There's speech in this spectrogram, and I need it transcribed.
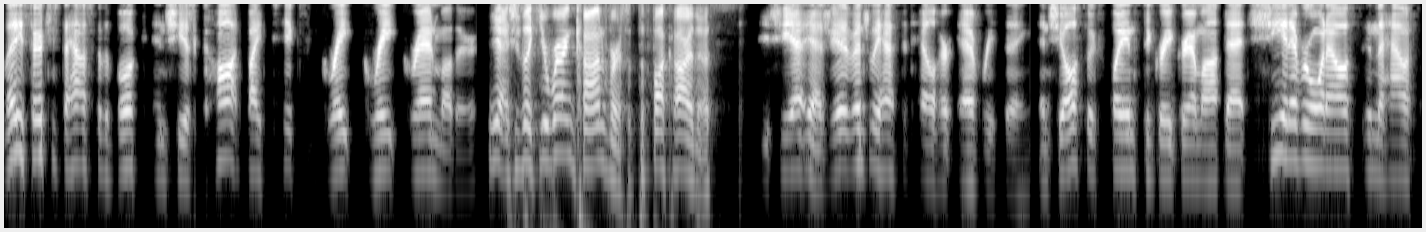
Letty searches the house for the book, and she is caught by Tick's great great grandmother. Yeah, she's like, you're wearing Converse. What the fuck are those? she yeah she eventually has to tell her everything and she also explains to great grandma that she and everyone else in the house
